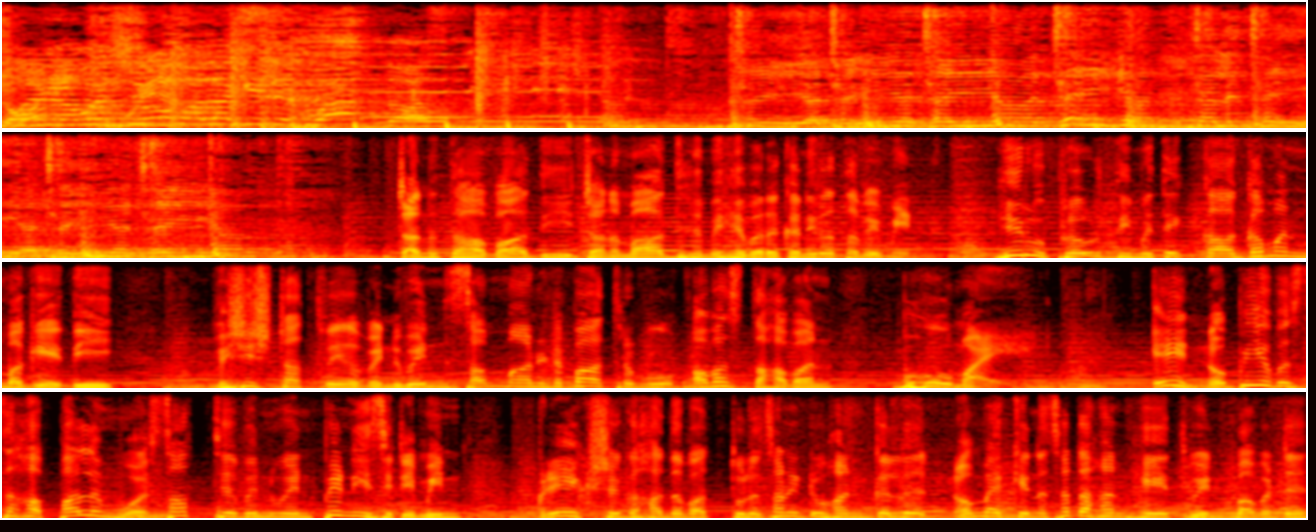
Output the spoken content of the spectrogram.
Joining the winner. छैया ජනතාවාදී ජනමාධ්‍ය මෙහෙවරක නිරත වෙමින් හිරු ප්‍රවෘත්ති මෙතෙක්කා ගමන් මගේදී විශිෂ්ටත්වය වෙනුවෙන් සම්මානයට පාත්‍ර වූ අවස්ථාවන් බොහෝමයි. ඒ නොබියව සහ පළමුුව සත්‍ය වෙනුවෙන් පෙනී සිටිමින් ප්‍රේක්ෂක හදවත් තුළ සනිටුහන් කළ නොමැකෙන සටහන් හේතුවෙන් බවට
